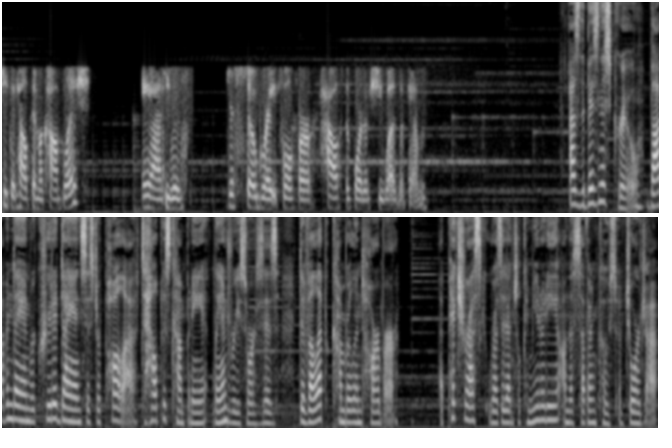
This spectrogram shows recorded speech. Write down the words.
she could help him accomplish. And he was just so grateful for how supportive she was of him. As the business grew, Bob and Diane recruited Diane's sister Paula to help his company, Land Resources, develop Cumberland Harbor, a picturesque residential community on the southern coast of Georgia.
